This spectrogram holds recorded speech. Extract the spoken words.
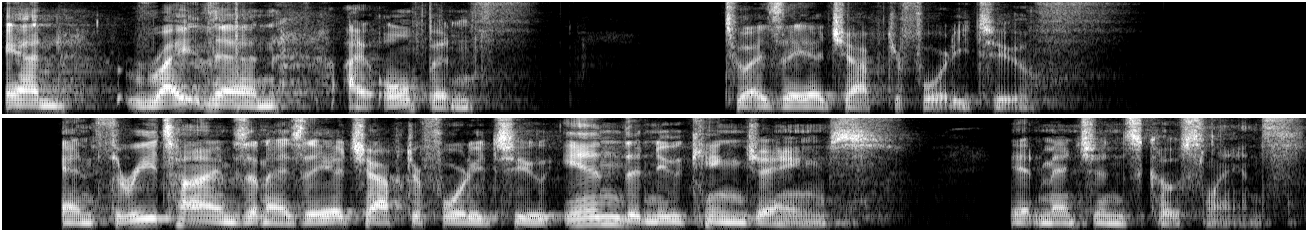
And right then, I open to Isaiah chapter 42. And three times in Isaiah chapter 42, in the New King James, it mentions coastlands.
